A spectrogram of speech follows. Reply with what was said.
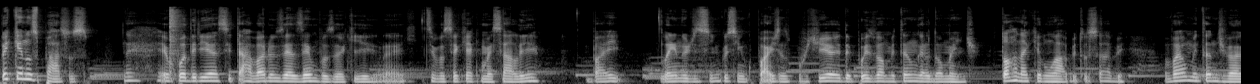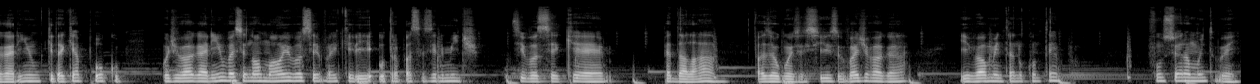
Pequenos passos né? Eu poderia citar vários exemplos aqui, né? Se você quer começar a ler, vai lendo de 5 em 5 páginas por dia e depois vai aumentando gradualmente. Torna aquilo um hábito, sabe? Vai aumentando devagarinho, que daqui a pouco o devagarinho vai ser normal e você vai querer ultrapassar esse limite. Se você quer pedalar, fazer algum exercício, vai devagar e vai aumentando com o tempo. Funciona muito bem.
